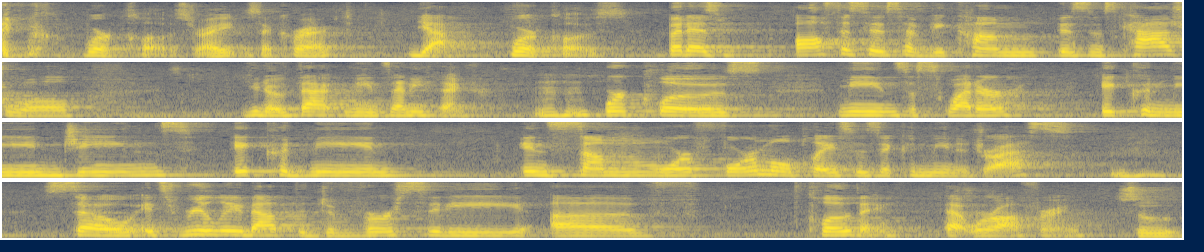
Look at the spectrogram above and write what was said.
work clothes, right? Is that correct? Yeah. Work clothes. But as offices have become business casual, you know, that means anything. Mm-hmm. Work clothes means a sweater. It could mean jeans. It could mean, in some more formal places, it could mean a dress. Mm-hmm. So it's really about the diversity of clothing that we're offering. So,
